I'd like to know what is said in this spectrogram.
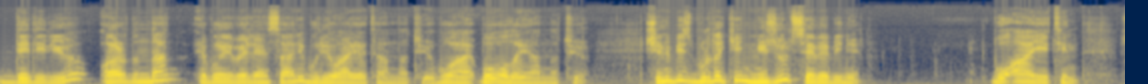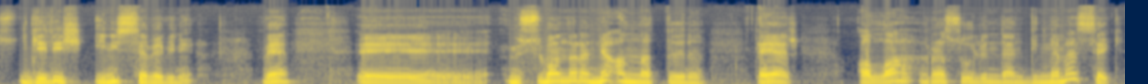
dedi diyor. Ardından Ebu Eyyub Ensari bu rivayeti anlatıyor. Bu, bu olayı anlatıyor. Şimdi biz buradaki nüzül sebebini, bu ayetin geliş, iniş sebebini ve e, Müslümanlara ne anlattığını eğer Allah Resulünden dinlemezsek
